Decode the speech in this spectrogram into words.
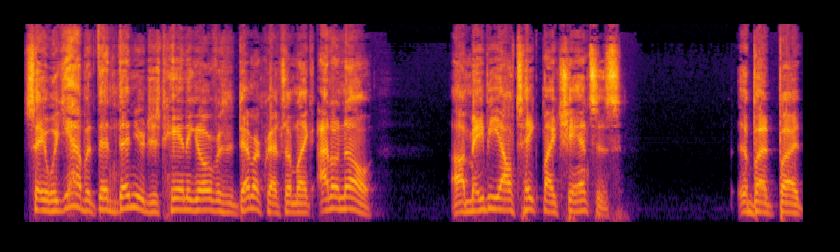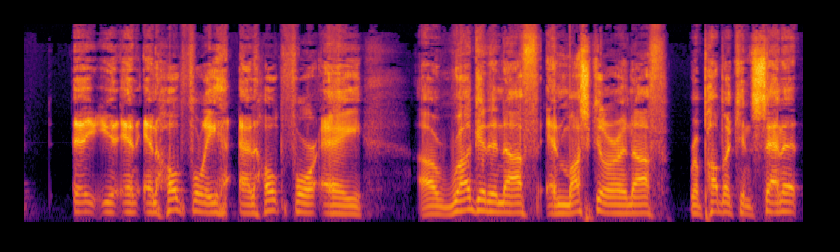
say, "Well, yeah, but then then you're just handing over to the Democrats." I'm like, I don't know. Uh, maybe I'll take my chances, but but uh, and and hopefully and hope for a, a rugged enough and muscular enough Republican Senate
